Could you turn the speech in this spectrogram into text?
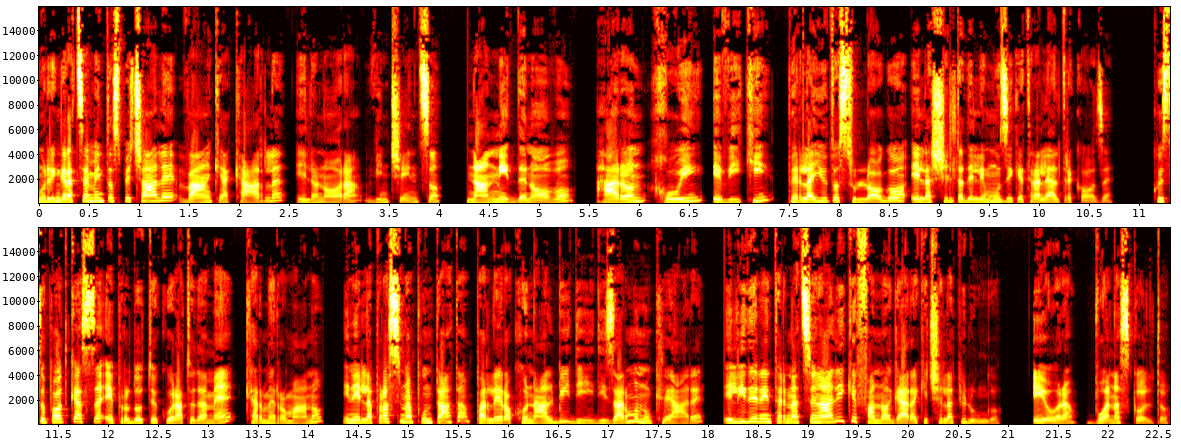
Un ringraziamento speciale va anche a Carl, Eleonora, Vincenzo, Nanni de nuovo, Aaron, Rui e Vicky per l'aiuto sul logo e la scelta delle musiche tra le altre cose. Questo podcast è prodotto e curato da me, Carmen Romano, e nella prossima puntata parlerò con Albi di disarmo nucleare e leader internazionali che fanno a gara chi ce l'ha più lungo. E ora, buon ascolto!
